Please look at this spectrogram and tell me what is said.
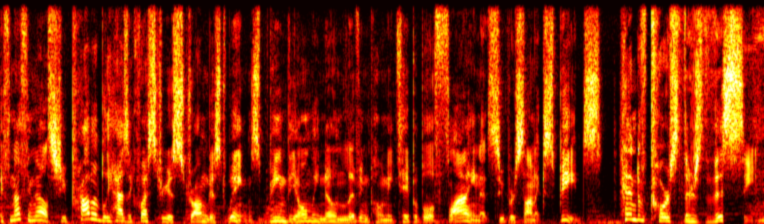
If nothing else, she probably has Equestria's strongest wings, being the only known living pony capable of flying at supersonic speeds. And of course, there's this scene.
